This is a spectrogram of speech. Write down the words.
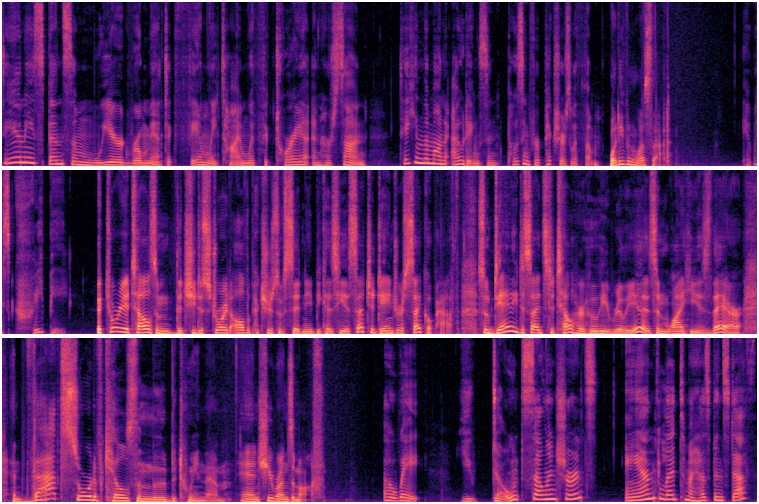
Danny spends some weird romantic family time with Victoria and her son, taking them on outings and posing for pictures with them. What even was that? It was creepy. Victoria tells him that she destroyed all the pictures of Sidney because he is such a dangerous psychopath. So Danny decides to tell her who he really is and why he is there, and that sort of kills the mood between them, and she runs him off. Oh, wait, you don't sell insurance and led to my husband's death?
